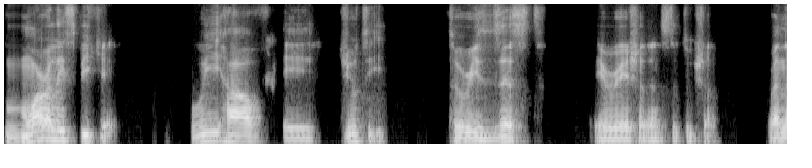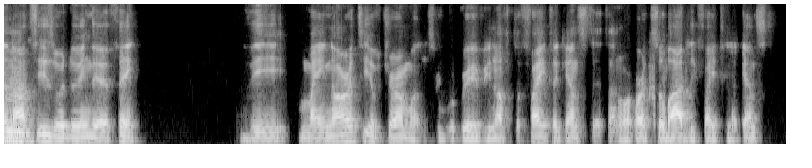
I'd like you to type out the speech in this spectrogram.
Morally speaking, we have a duty to resist a racial institution. When the mm. Nazis were doing their thing, the minority of Germans who were brave enough to fight against it and were hurt so badly fighting against it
